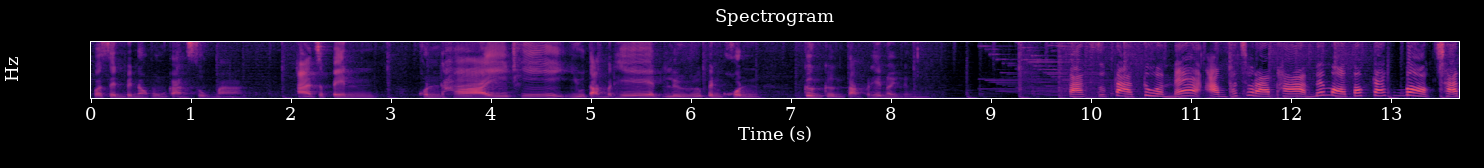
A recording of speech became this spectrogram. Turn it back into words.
เปอร์เซ็นต์เป็นนอกวงการสูงมาก อาจจะเป็นคนไทยที่อยู่ต่างประเทศ หรือเป็นคนกึ่งกึ่งๆต่างประเทศหน่อยหนึ่งฝากซุปตาตัวแม่อัมพัชราภา แม่หมอตอกแตกบอกชัด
